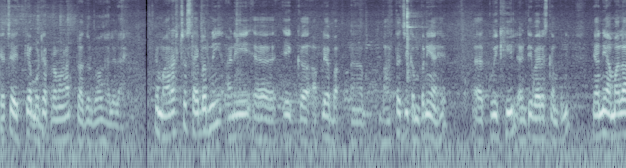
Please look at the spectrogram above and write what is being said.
याच्या इतक्या मोठ्या प्रमाणात प्रादुर्भाव झालेला आहे. महाराष्ट्र सायबरनी आणि एक आपल्या बा भारताची कंपनी आहे क्विक हिल अँटीव्हायरस कंपनी. यांनी आम्हाला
